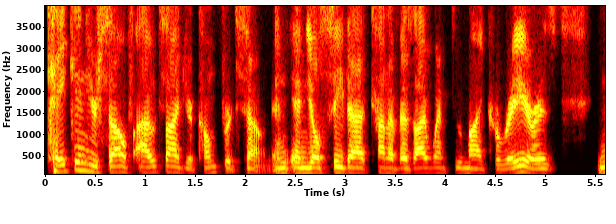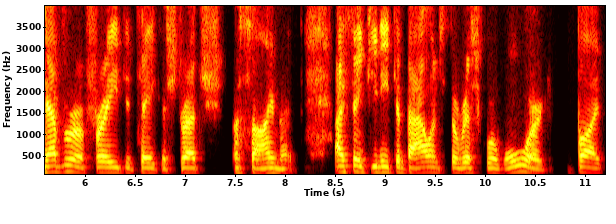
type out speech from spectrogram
taking yourself outside your comfort zone, and, and you'll see that kind of as I went through my career, is never afraid to take a stretch assignment. I think you need to balance the risk reward, but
